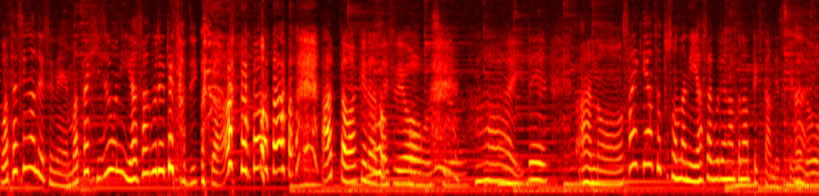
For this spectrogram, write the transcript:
私がですねまた非常にやさぐれてた時期が あったわけなんですよ。はい、うん。であの最近はちょっとそんなにやさぐれなくなってきたんですけれど、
